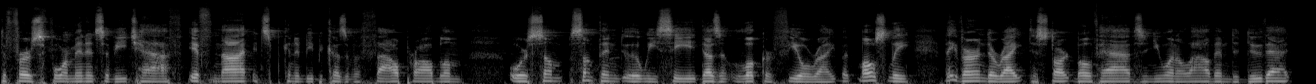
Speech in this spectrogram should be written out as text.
the first four minutes of each half. If not, it's going to be because of a foul problem or some something that we see it doesn't look or feel right. But mostly, they've earned the right to start both halves, and you want to allow them to do that.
